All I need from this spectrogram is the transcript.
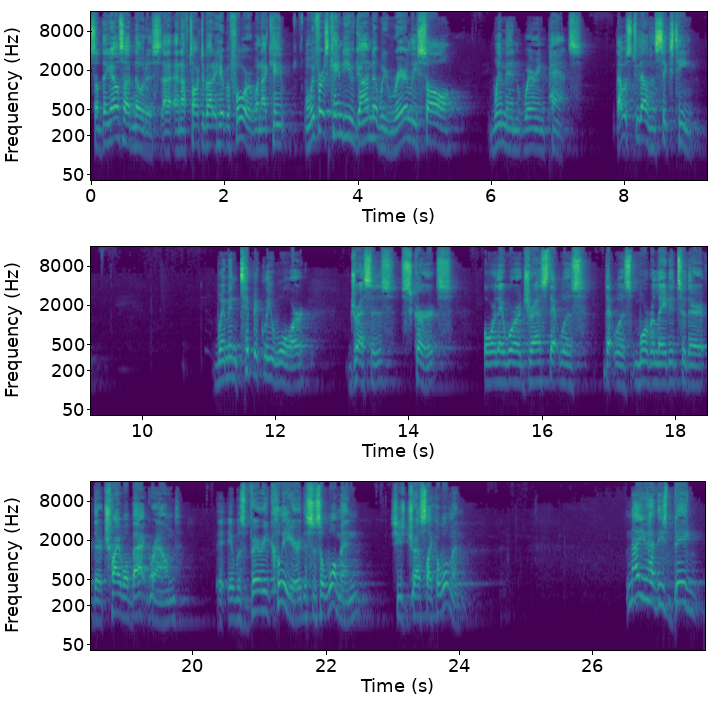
Something else I've noticed, and I've talked about it here before, when I came, when we first came to Uganda, we rarely saw women wearing pants. That was 2016. Women typically wore dresses, skirts, or they wore a dress that was, that was more related to their, their tribal background. It, it was very clear this is a woman, she's dressed like a woman. Now you have these big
